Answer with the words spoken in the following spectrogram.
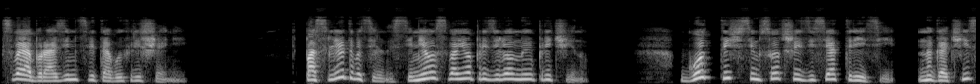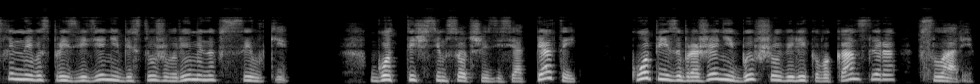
своеобразием цветовых решений. Последовательность имела свою определенную причину. Год 1763. Многочисленные воспроизведения Бестужева-Рюмина в ссылке. Год 1765 копии изображений бывшего великого канцлера в славе.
